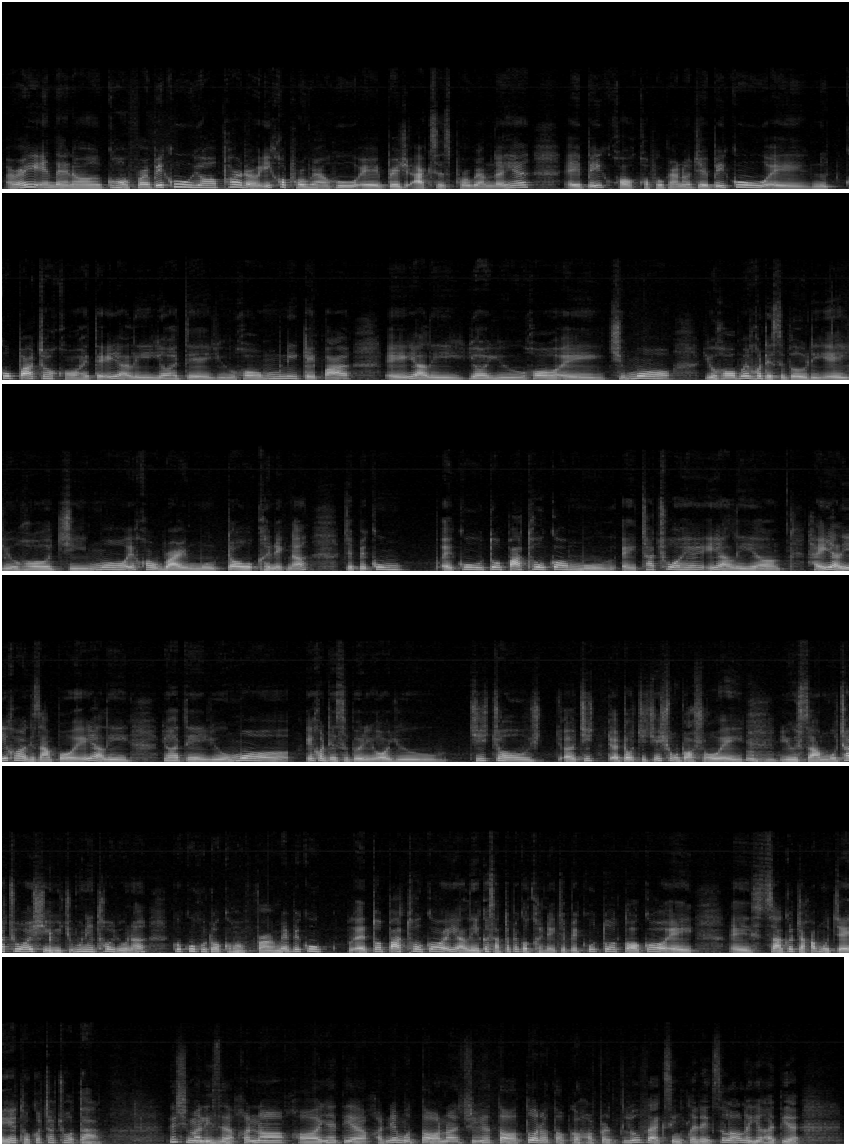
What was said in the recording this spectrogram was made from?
Alright, and then uh, go for big who your part of eco program who a bridge access program đó here a big khó khó program nó chỉ big who a nu cô ba cho khó hay thế à li yo hay thế you ho ni cái ba a à li yo you ho a chỉ mo you ho mấy có disability a you ho chỉ mo a có right mu to connect nó chỉ big who 诶，古多把头个木诶插错迄伊阿里呃，还伊阿里可 example，伊阿里有啲有么一个 disability or you 只做诶只诶到自己上多数诶，要什么差错时要做乜嘢套用呢？嗰个好多 confirm 咩？俾个诶多把套个诶，你个啥都俾个肯定就俾个多多个诶诶啥个就咁冇借，头个差错ta。thế thì mà lý khó nó khó ya tiệt khó nên một tỏ nó chỉ tỏ tua đó tỏ có học phần lưu vaccine clinic số đó là ya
